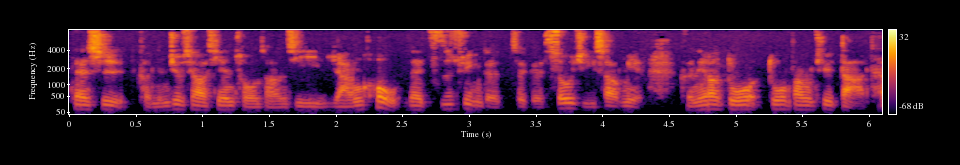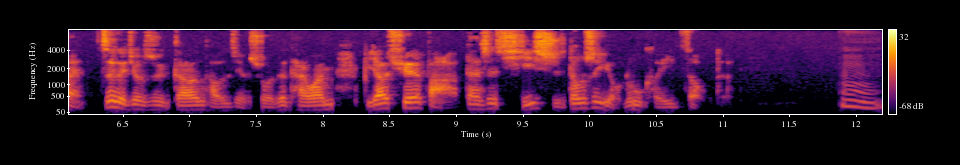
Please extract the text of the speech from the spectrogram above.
但是可能就是要先从长计议，然后在资讯的这个收集上面。可能要多多方去打探，这个就是刚刚陶子姐说，在台湾比较缺乏，但是其实都是有路可以走的。嗯，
